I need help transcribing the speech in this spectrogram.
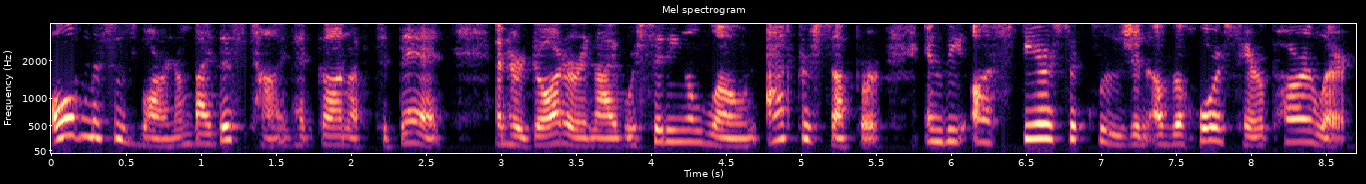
Old Mrs. Varnum by this time had gone up to bed, and her daughter and I were sitting alone after supper in the austere seclusion of the horsehair parlor.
